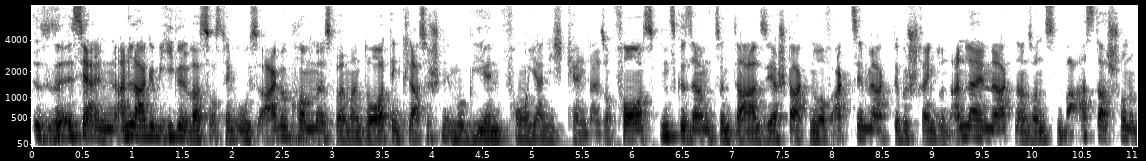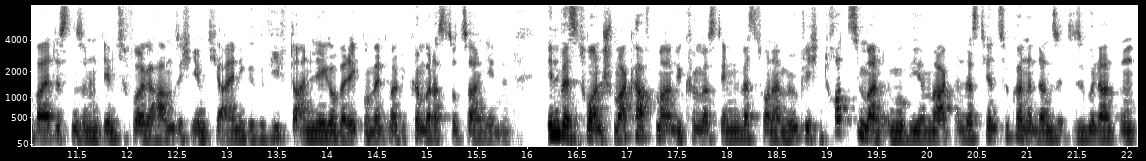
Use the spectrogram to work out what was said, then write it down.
ist ja ein Anlagevehikel, was aus den USA gekommen ist, weil man dort den klassischen Immobilienfonds ja nicht kennt. Also Fonds insgesamt sind da sehr stark nur auf Aktienmärkte beschränkt und Anleihenmärkten. Ansonsten war es das schon im weitesten Sinne und demzufolge haben sich eben hier einige gewiefte Anleger überlegt, Moment mal, wie können wir das sozusagen den Investoren schmackhaft machen? Wie können wir es den Investoren ermöglichen, trotzdem im Immobilienmarkt investieren zu können? Und dann sind die sogenannten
